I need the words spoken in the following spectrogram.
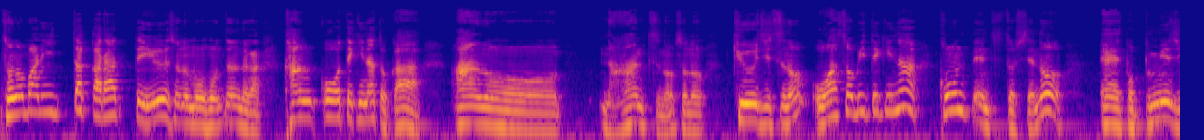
その場に行ったからっていう、そのもう本当なんだから観光的なとか、あのー、なんつうのその休日のお遊び的なコンテンツとしてのえー、ポップミュージ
